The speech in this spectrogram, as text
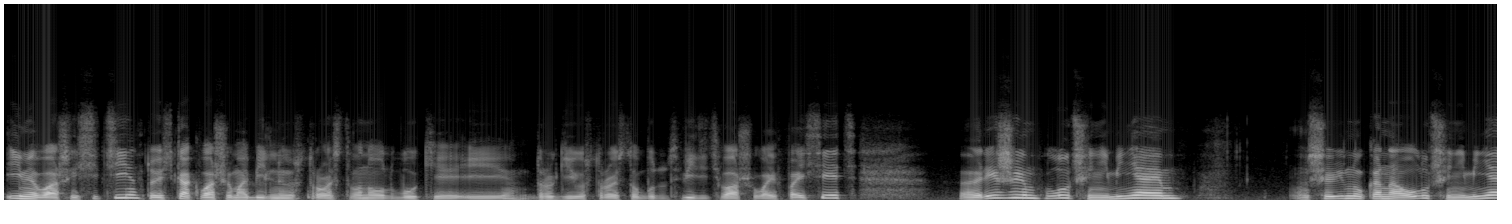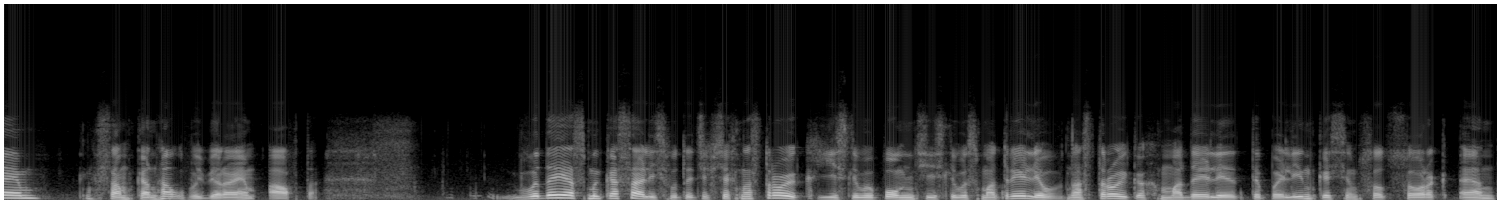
имя вашей сети, то есть как ваши мобильные устройства, ноутбуки и другие устройства будут видеть вашу Wi-Fi сеть. Режим лучше не меняем. Ширину канала лучше не меняем. Сам канал выбираем авто. В VDS мы касались вот этих всех настроек, если вы помните, если вы смотрели, в настройках модели TP-Link 740N.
